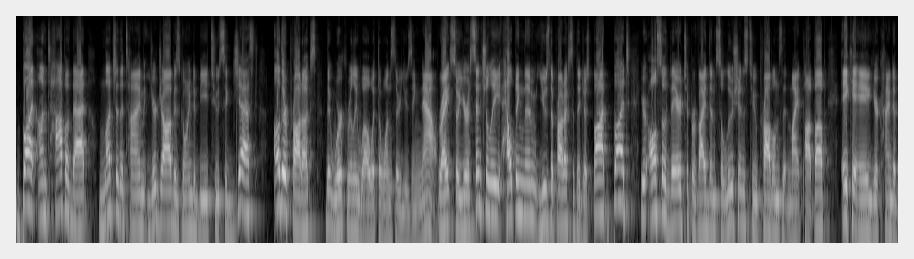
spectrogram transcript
But on top of that, much of the time, your job is going to be to suggest other products that work really well with the ones they're using now, right? So you're essentially helping them use the products that they just bought, but you're also there to provide them solutions to problems that might pop up, AKA you're kind of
